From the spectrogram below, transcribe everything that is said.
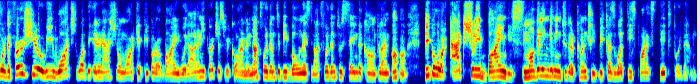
For the first year, we watched what the international market people are buying without any purchase requirement, not for them to be bonus, not for them to stay in the comp plan. Uh-uh. People were actually buying these, smuggling them into their country because what these products did for them.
